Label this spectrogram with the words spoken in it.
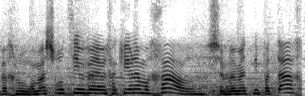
ואנחנו ממש רוצים ומחכים למחר, שבאמת ניפתח.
